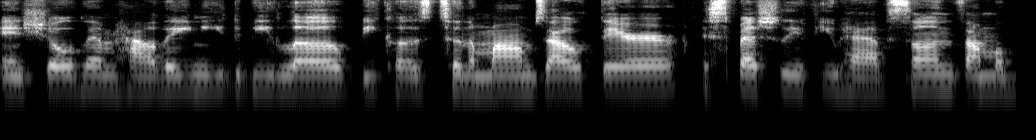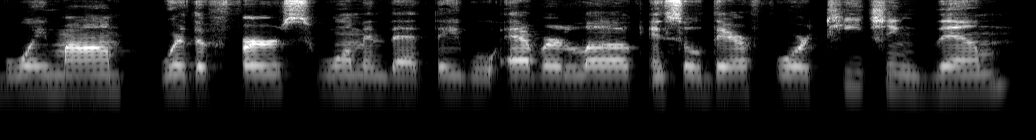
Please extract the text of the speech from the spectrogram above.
and show them how they need to be loved because to the moms out there, especially if you have sons, I'm a boy mom, we're the first woman that they will ever love. And so, therefore, teaching them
